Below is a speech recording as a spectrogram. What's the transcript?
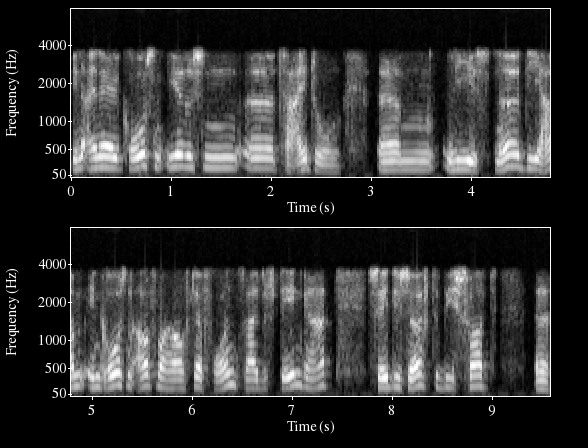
in einer großen irischen äh, Zeitung ähm, liest, ne, die haben in großen Aufmachen auf der Frontseite stehen gehabt, they deserve to be shot. Äh,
